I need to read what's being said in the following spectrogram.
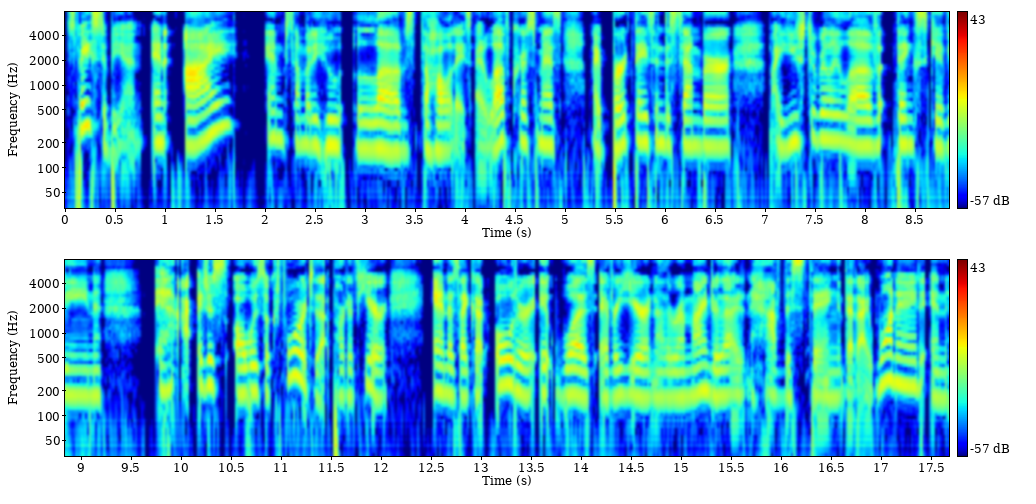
space to be in. And I am somebody who loves the holidays. I love Christmas. My birthday's in December. I used to really love Thanksgiving. And I just always looked forward to that part of year. And as I got older, it was every year another reminder that I didn't have this thing that I wanted. And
